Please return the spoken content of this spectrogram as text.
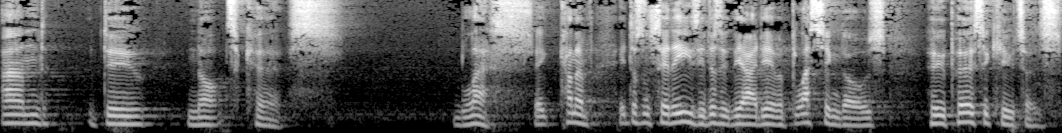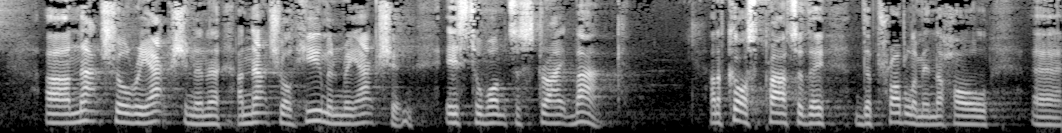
and do not curse. Bless. It kind of, it doesn't sit easy, does it? The idea of blessing those who persecute us. Our natural reaction and a, a natural human reaction is to want to strike back. And of course, part of the, the problem in the whole uh,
